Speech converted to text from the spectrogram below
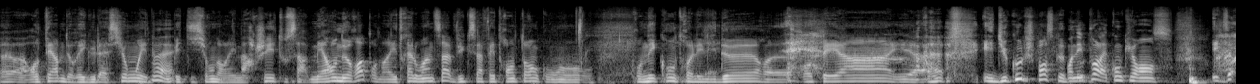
euh, en termes de régulation et de compétition dans les marchés, tout ça. Mais en Europe, on en est très loin de ça, vu que ça fait 30 ans qu'on est contre les leaders euh, européens. Et, et, du coup, je pense que... On est pour la concurrence. Exact,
